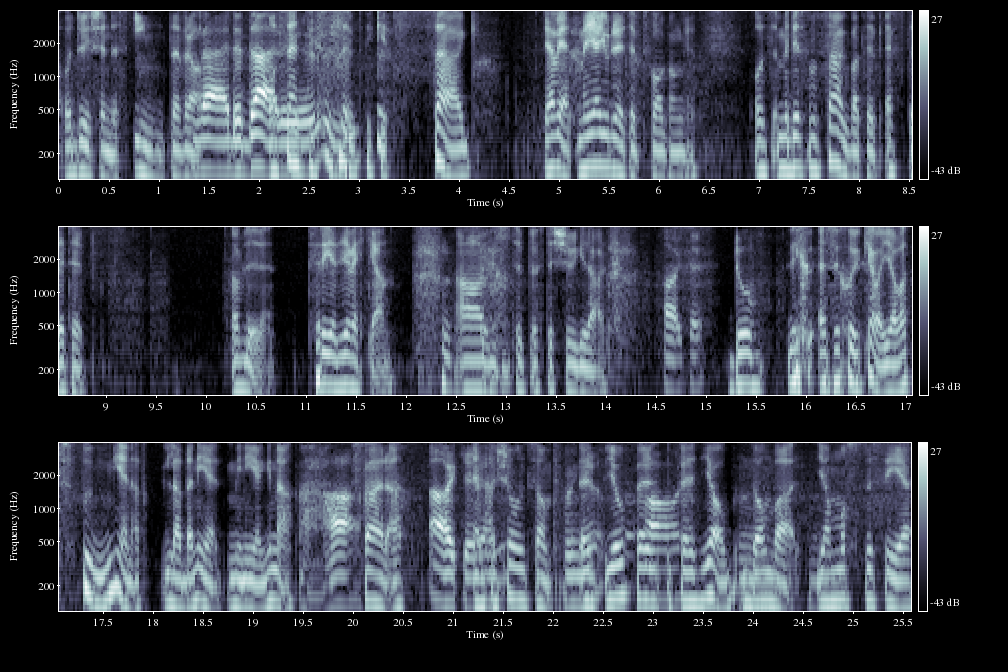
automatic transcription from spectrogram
Och det kändes inte bra. Nej, det där Och sen är... till slut, vilket sög. Jag vet, men jag gjorde det typ två gånger. Och, men det som sög var typ efter typ, vad blir det? Tredje veckan. Ja, typ efter 20 dagar. Ja, Okej. Då, det, alltså sjuka var, jag var tvungen att ladda ner min egna. Aha. För att Ah, en person som, eh, jo för, Ja. för ett jobb, Mm. de var, jag måste se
